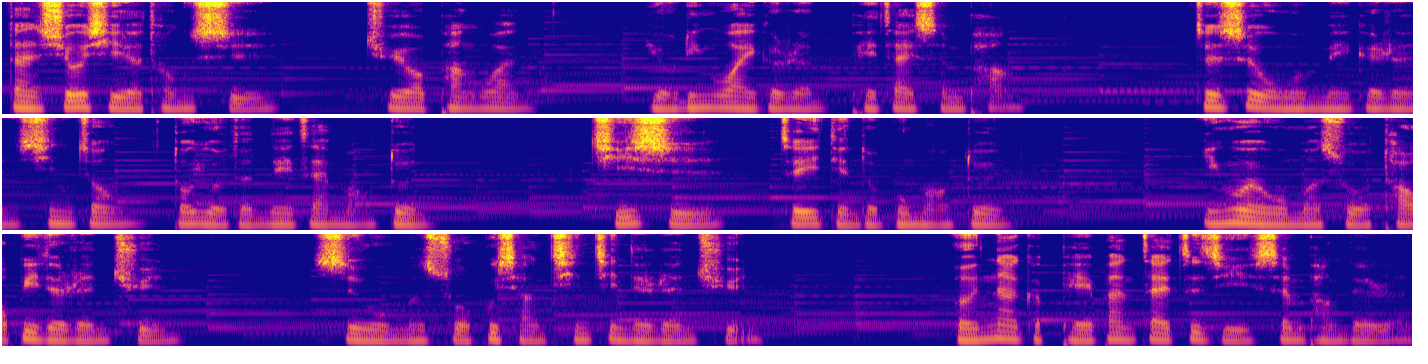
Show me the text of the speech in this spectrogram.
但休息的同时，却又盼望有另外一个人陪在身旁。这是我们每个人心中都有的内在矛盾。其实这一点都不矛盾，因为我们所逃避的人群，是我们所不想亲近的人群，而那个陪伴在自己身旁的人，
